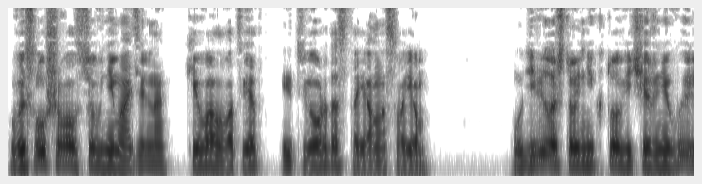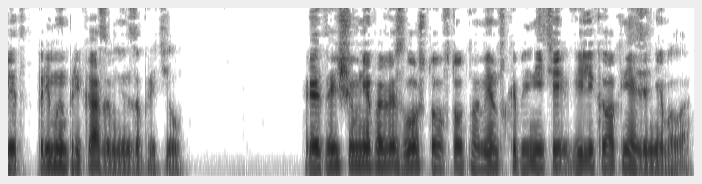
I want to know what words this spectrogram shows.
Выслушивал все внимательно, кивал в ответ и твердо стоял на своем. Удивило, что никто вечерний вылет прямым приказом не запретил. Это еще мне повезло, что в тот момент в кабинете великого князя не было.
